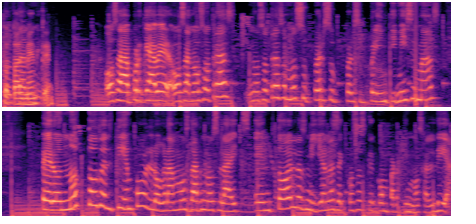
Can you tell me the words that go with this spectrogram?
Totalmente. O sea, porque a ver, o sea, nosotras, nosotras somos súper, súper, súper intimísimas, pero no todo el tiempo logramos darnos likes en todos los millones de cosas que compartimos al día.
